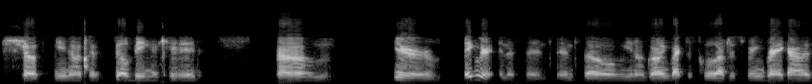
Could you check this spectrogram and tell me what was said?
shook, you know, because still being a kid, um, you're ignorant in a sense. And so, you know, going back to school after spring break, I was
